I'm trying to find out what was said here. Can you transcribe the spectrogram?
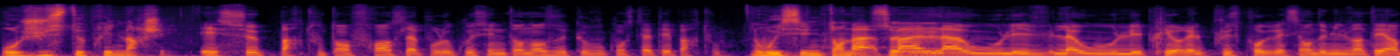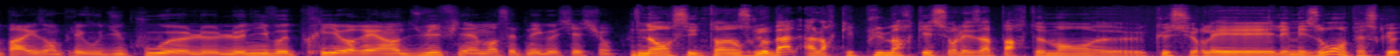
au juste prix de marché. Et ce, partout en France, là pour le coup, c'est une tendance que vous constatez partout? Oui, c'est une tendance. Pas, là, où les, là où les prix auraient le plus progressé en 2021, par exemple, et où du coup le, niveau de prix aurait induit finalement cette négociation? Non, c'est une tendance globale, alors qui est plus marquée sur les appartements que sur les, les, maisons, parce que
